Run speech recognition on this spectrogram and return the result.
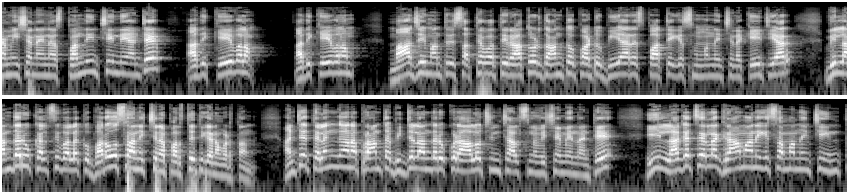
కమిషన్ అయినా స్పందించింది అంటే అది కేవలం అది కేవలం మాజీ మంత్రి సత్యవతి రాథోడ్ దాంతోపాటు బీఆర్ఎస్ పార్టీకి సంబంధించిన కేటీఆర్ వీళ్ళందరూ కలిసి వాళ్ళకు భరోసానిచ్చిన పరిస్థితి కనబడుతుంది. అంటే తెలంగాణ ప్రాంత బిడ్డలందరూ కూడా ఆలోచించాల్సిన విషయం ఏంటంటే ఈ లగచెర్ల గ్రామానికి సంబంధించి ఇంత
